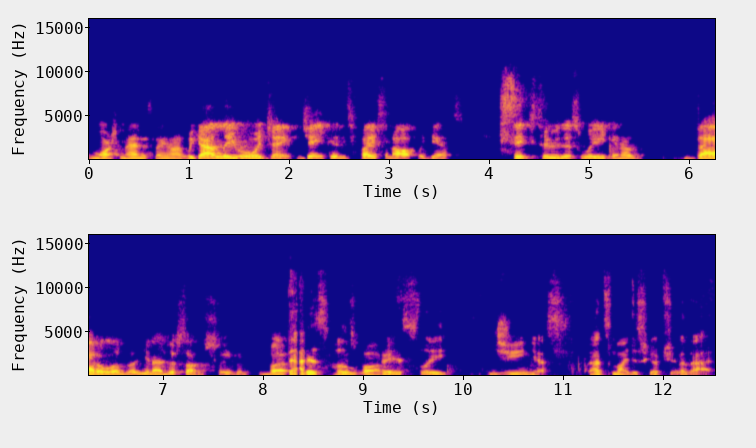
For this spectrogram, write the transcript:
March Madness thing. Like we got Leroy Jen- Jenkins facing off against six two this week in a battle of the you know just something stupid. But That is hilariously genius. That's my description of that.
